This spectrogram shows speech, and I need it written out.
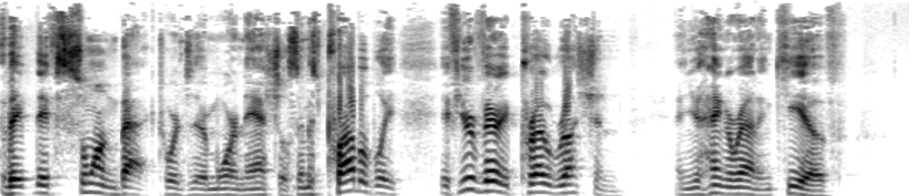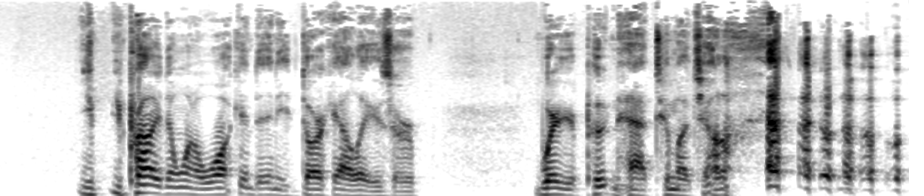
They, they've swung back towards their more nationalism. It's probably, if you're very pro Russian and you hang around in Kiev, you, you probably don't want to walk into any dark alleys or wear your Putin hat too much. I don't know.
